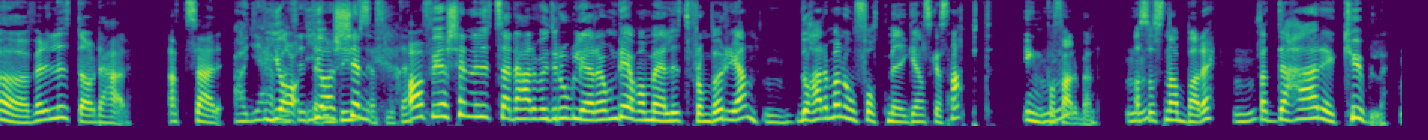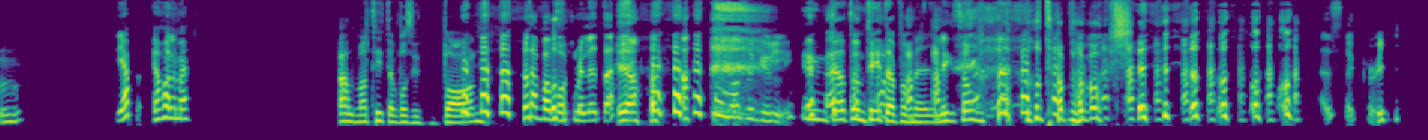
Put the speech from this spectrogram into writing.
över lite av det här. Att så här Ja, jävlas jag, lite jag känner, lite. ja, för jag känner lite så här, det hade varit roligare om det var med lite från början. Mm. Då hade man nog fått mig ganska snabbt in på Mm. farmen. Mm. Alltså snabbare. Mm. För att det här är kul. Japp, jag håller med. Alma tittar på sitt barn. Tappar bort mig lite. Ja. Hon var så gullig. Inte att hon tittar på mig liksom och tappar bort sig. så creepy.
